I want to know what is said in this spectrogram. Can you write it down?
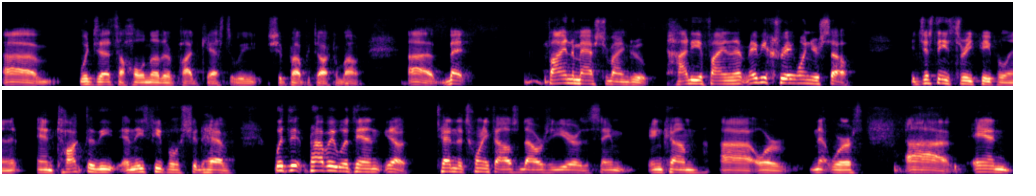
Um, which that's a whole nother podcast that we should probably talk about. Uh, but find a mastermind group. How do you find that? Maybe create one yourself. It just needs three people in it and talk to the, and these people should have with it probably within you know ten to twenty thousand dollars a year, the same income uh, or net worth, uh, and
